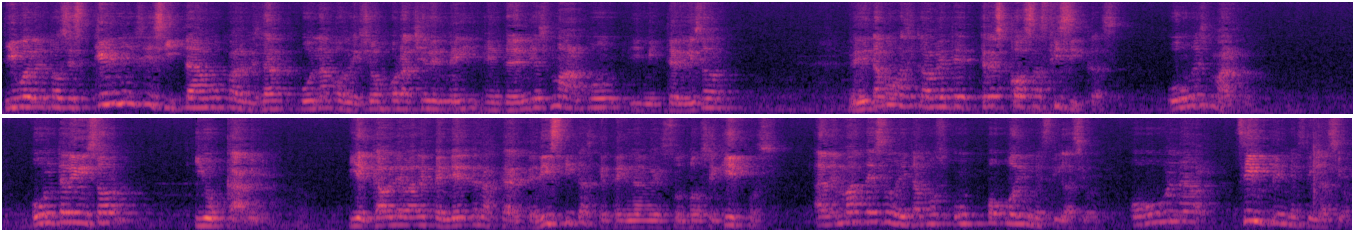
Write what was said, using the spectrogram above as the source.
Y bueno, entonces, ¿qué necesitamos para realizar una conexión por HDMI entre mi smartphone y mi televisor? Necesitamos básicamente tres cosas físicas. Un smartphone, un televisor y un cable. Y el cable va a depender de las características que tengan estos dos equipos. Además de eso necesitamos un poco de investigación o una simple investigación.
